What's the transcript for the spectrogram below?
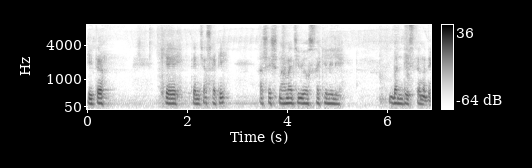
इथं हे त्यांच्यासाठी असे स्नानाची व्यवस्था केलेली आहे. बंदिस्तमध्ये.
